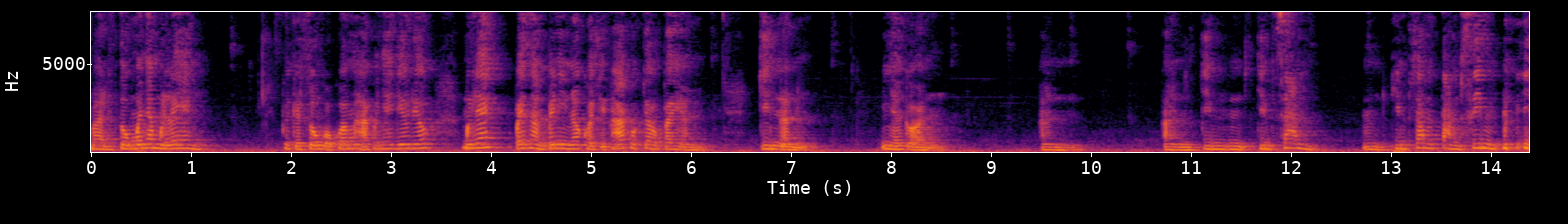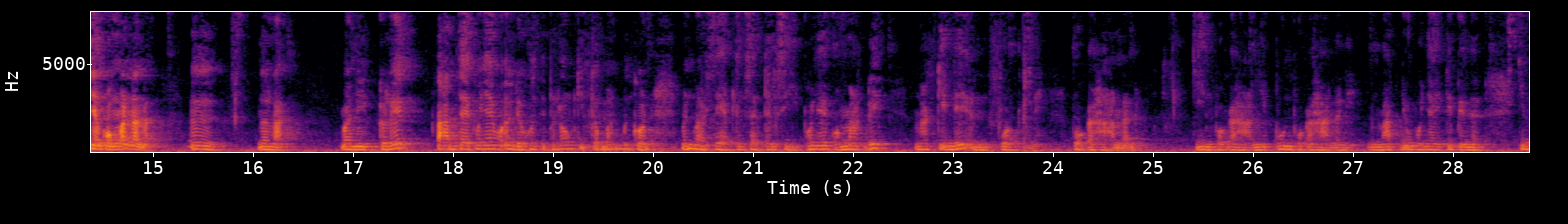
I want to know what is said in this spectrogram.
บัดนี้ตรงมายามมื้อแรงเพิ่นก็ส่งข้อความาหาพ่อใหญ่เดี๋ยวมือแรกไปสั่นไปนี่เนาะข่อยสิพาพวกเจ้าไปอัน กินอันอีหยังก่อนอันอันกินกินซ้ำ กินซ้ำตำซิมอย่างของมันนั่นน่ะเออนั่นแหละมันนี่ก็เลยตามใจพ่อใหญ่ว่าเออเดี๋ยวคนจะไปลองกินกับมันเมื่อก่อนมันมาแสบจังสันจังสี่พ่อใหญ่ก็มักเด้มากินเด้อันพวกนี้พวกอาหารนั่นจีนพวกอาหารญี่ปุ่นพวกอาหารนั่นนี่มันมักอยู่พ่อใหญ่ที่เป็นนั่นกิน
